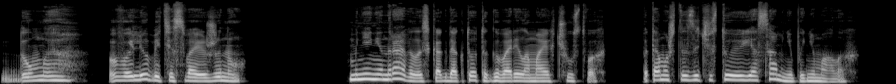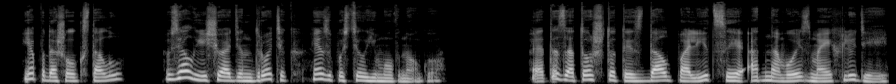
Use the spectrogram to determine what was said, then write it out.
«Думаю, вы любите свою жену». Мне не нравилось, когда кто-то говорил о моих чувствах, потому что зачастую я сам не понимал их. Я подошел к столу, взял еще один дротик и запустил ему в ногу. «Это за то, что ты сдал полиции одного из моих людей,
